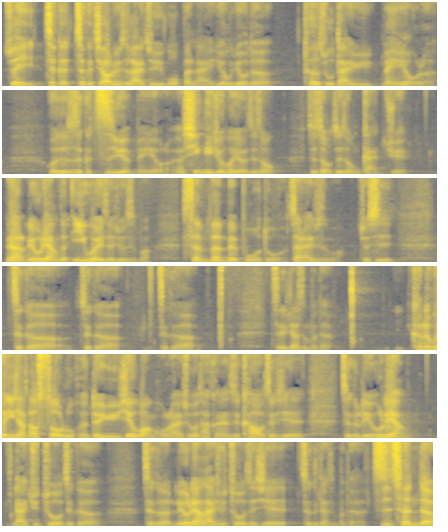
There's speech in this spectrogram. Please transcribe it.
所以这个这个焦虑是来自于我本来拥有的特殊待遇没有了，或者是这个资源没有了，那心里就会有这种这种这种感觉。那流量的意味着就是什么？身份被剥夺，再来就是什么？就是这个这个这个这个叫什么的？可能会影响到收入。可能对于一些网红来说，他可能是靠这些这个流量来去做这个这个流量来去做这些这个叫什么的支撑的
